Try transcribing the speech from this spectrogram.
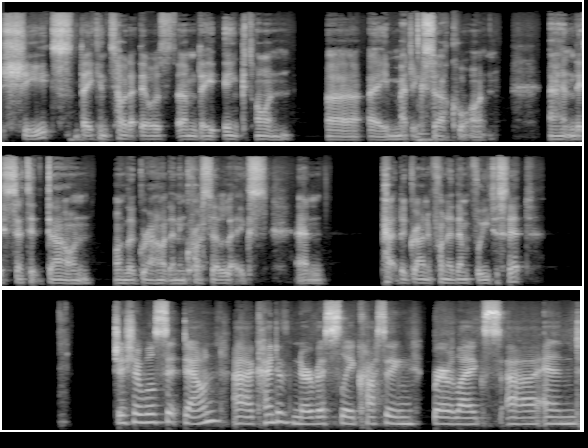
sheet. They can tell that there was um they inked on uh, a magic circle on, and they set it down on the ground and then cross their legs and pat the ground in front of them for you to sit. Jaisha will sit down, uh, kind of nervously crossing their legs, uh, and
